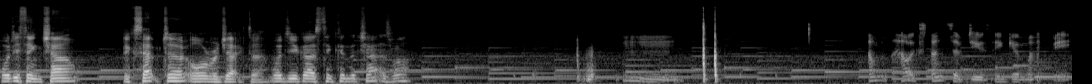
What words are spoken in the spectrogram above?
what do you think, Chow? Accept her or reject her? What do you guys think in the chat as well? Hmm. How, how expensive do you think it might be?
